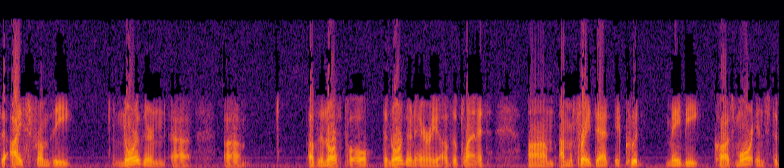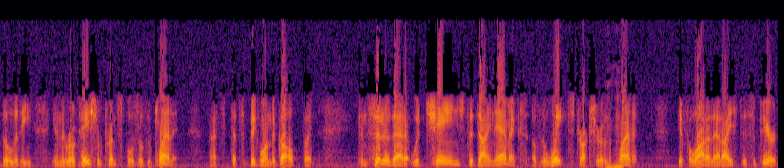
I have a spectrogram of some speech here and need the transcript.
the ice from the northern uh, um, of the North Pole, the northern area of the planet, um, I'm afraid that it could maybe cause more instability in the rotation principles of the planet. That's that's a big one to gulp, but consider that it would change the dynamics of the weight structure of Mm-hmm. the planet if a lot of that ice disappeared.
